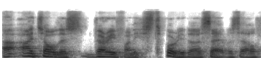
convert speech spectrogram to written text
I, I told this very funny story that I it myself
